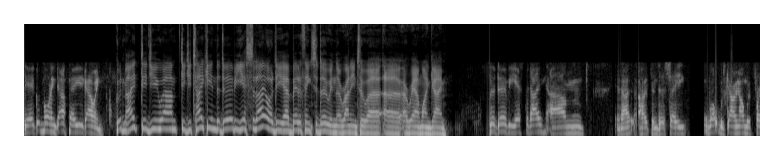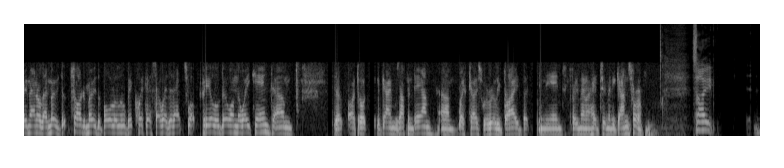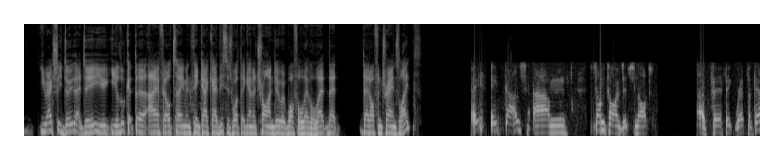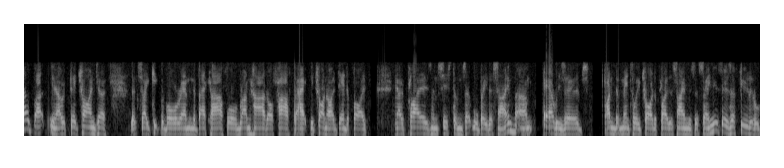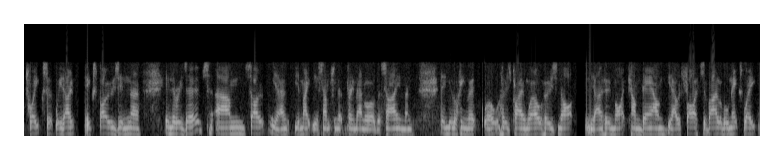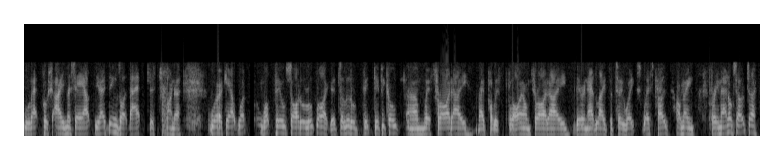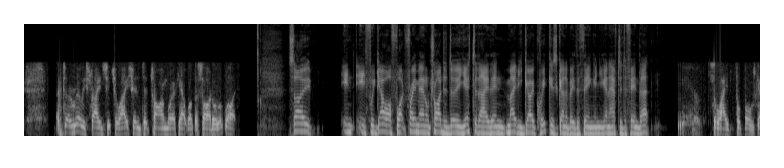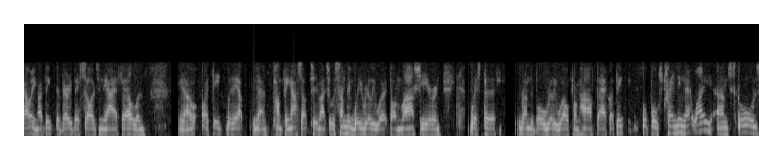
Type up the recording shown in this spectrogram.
Yeah, good morning, Duff. How are you going? Good, mate. Did you um, did you take in the Derby yesterday, or do you have better things to do in the run into a, a, a round one game? The Derby yesterday. Um, you know, hoping to see what was going on with Fremantle. They moved, tried to move the ball a little bit quicker. So whether that's what Peel will do on the weekend, um, I thought the game was up and down. Um, West Coast were really brave, but in the end, Fremantle had too many guns for them. So you actually do that, do you? You you look at the AFL team and think, okay, this is what they're going to try and do at WAFL level. That that that often translates. It, it does. Um, sometimes it's not a perfect replica, but you know if they're trying to, let's say, kick the ball around in the back half or run hard off half back, you're trying to identify, you know, players and systems that will be the same. Um, our reserves fundamentally try to play the same as the seniors. There's a few little tweaks that we don't expose in the in the reserves. Um, so you know you make the assumption that Fremantle are the same, and then you're looking at well who's playing well, who's not you know, who might come down. You know, if Fife's available next week, will that push Amos out? You know, things like that. Just trying to work out what what Peel's side will look like. It's a little bit difficult. Um, where Friday, they probably fly on Friday. They're in Adelaide for two weeks, West Coast. I mean Fremantle. So it's a it's a really strange situation to try and work out what the side will look like. So in, if we go off what Fremantle tried to do yesterday, then maybe go quick is going to be the thing, and you're going to have to defend that. It's the way football's going. I think the very best sides in the AFL, and you know, I think without you know pumping us up too much, it was something we really worked on last year, and West Perth run the ball really well from half back. I think football's trending that way. Um, scores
